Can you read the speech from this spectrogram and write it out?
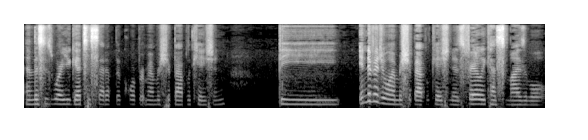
And this is where you get to set up the corporate membership application. The individual membership application is fairly customizable,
